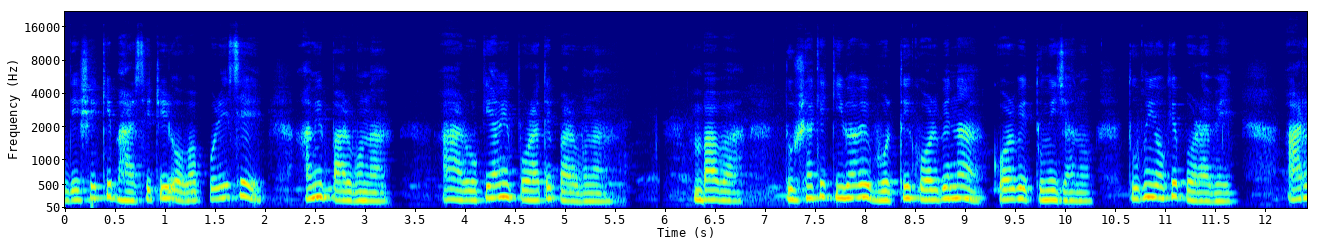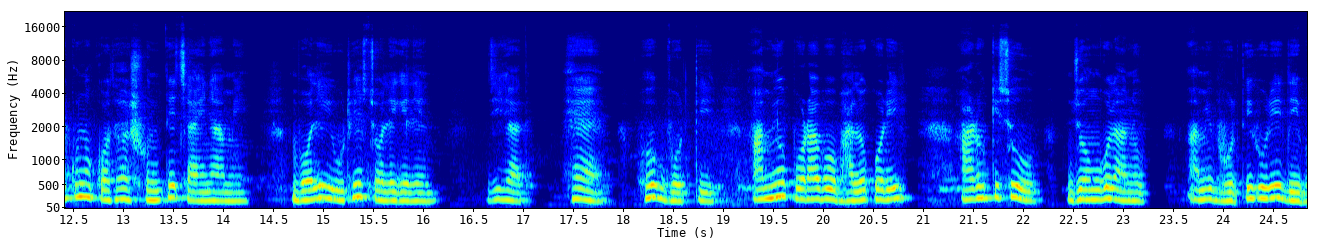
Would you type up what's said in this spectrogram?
দেশে কি ভার্সিটির অভাব পড়েছে? আমি পারব না। আর ওকে আমি পড়াতে পারব না। বাবা তুষাকে কীভাবে ভর্তি করবে না করবে তুমি জানো, তুমি ওকে পড়াবে। আর কোনো কথা শুনতে চাই না আমি। বলেই উঠে চলে গেলেন। জিহাদ হ্যাঁ হোক ভর্তি, আমিও পড়াবো ভালো করেই। আরও কিছু জঙ্গল আনুক, আমি ভর্তি করিয়ে দেব।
